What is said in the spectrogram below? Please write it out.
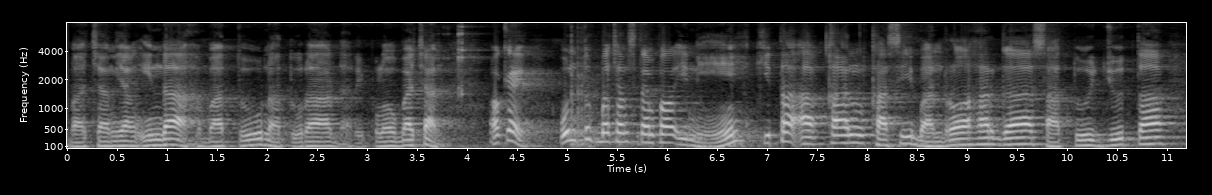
Bacaan yang indah batu natural dari pulau bacan. Oke untuk bacaan stempel ini kita akan kasih bandrol harga 1 juta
